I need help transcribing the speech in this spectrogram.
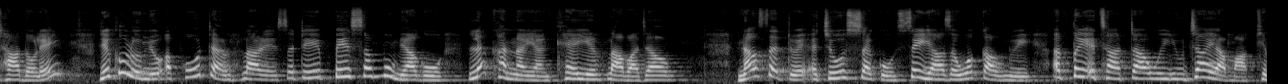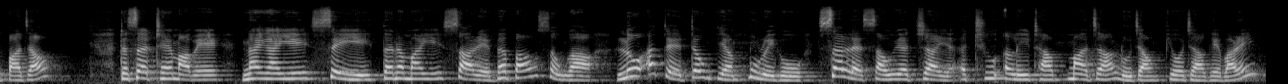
ထားတော့လေယခုလိုမျိုးအဖိုးတန်လှတဲ့စတေးပေးဆက်မှုများကိုလက်ခံနိုင်ရန်ခဲရင်လှပါကြောင်းနောက်ဆက်တွဲအကျိုးဆက်ကိုစိတ်ရာဇဝတ်ကောင်တွေအသေးအချာတာဝန်ယူကြရမှာဖြစ်ပါကြောင်းတဆက်ထဲမှာပဲနိုင်ငံရေးစိတ်ရေးတန်တမာရေးစတဲ့ဗတ်ပေါင်းစုံကလိုအပ်တဲ့တုံ့ပြန်မှုတွေကိုဆက်လက်ဆောင်ရွက်ကြရန်အထူးအလေးထားမှာကြားလိုကြောင်းပြောကြားခဲ့ပါတယ်။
